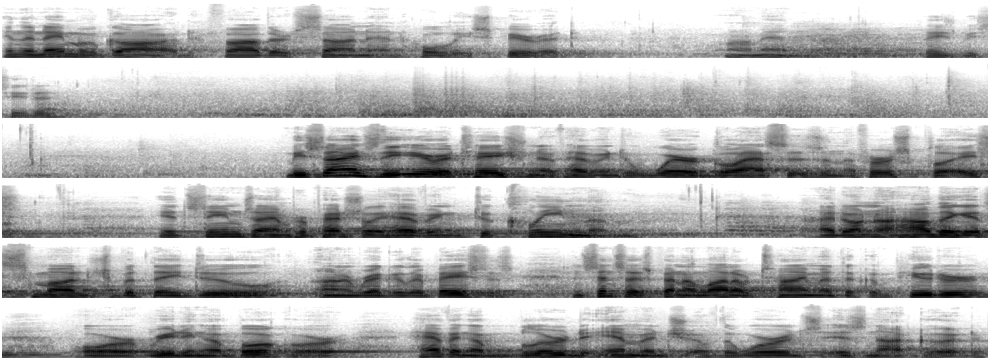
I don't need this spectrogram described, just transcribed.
In the name of God, Father, Son, and Holy Spirit. Amen. Please be seated. Besides the irritation of having to wear glasses in the first place, it seems I am perpetually having to clean them. I don't know how they get smudged, but they do on a regular basis. And since I spend a lot of time at the computer or reading a book or having a blurred image of the words is not good.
